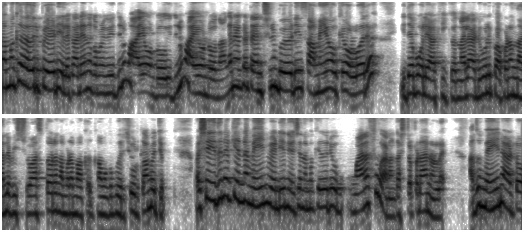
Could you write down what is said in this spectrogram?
നമുക്ക് ഒരു പേടിയല്ലേ? കടയിൽ നോക്കുമ്പോൾ ഇതിലും ആയോ ഉണ്ടോ ഇതിലും ആയോ ഉണ്ടോ എന്ന്. അങ്ങനെയൊക്കെ ടെൻഷനും പേടിയും സമയവും ഒക്കെ ഉള്ളവര് ഇതേപോലെ ആക്കിക്കോ നല്ല അടിപൊളി പപ്പടം നല്ല വിശ്വാസത്തോടെ നമ്മുടെ മക്കൾക്ക് നമുക്ക് പൊരിച്ചു കൊടുക്കാൻ പറ്റും. പക്ഷെ ഇതിനൊക്കെ എന്നാ മെയിൻ വേണ്ടിയെന്ന് ചോദിച്ചാൽ നമുക്ക് ഇതൊരു മനസ്സ് വേണം കഷ്ടപ്പെടാനുള്ള. അത് മെയിൻ ആട്ടോ.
